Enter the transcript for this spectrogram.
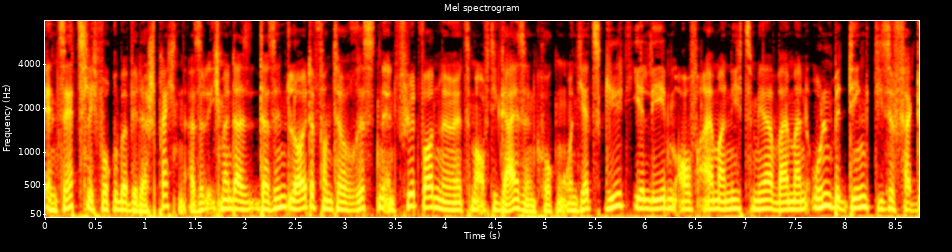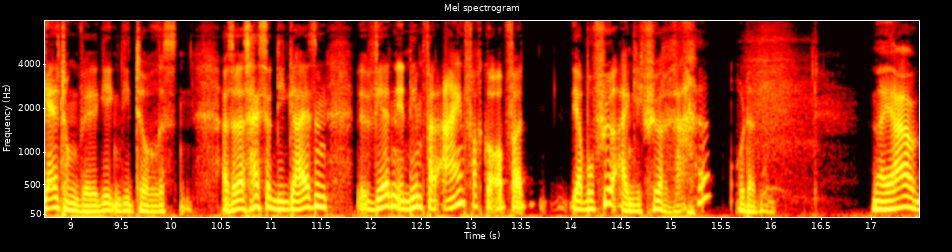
entsetzlich, worüber wir da sprechen. Also ich meine, da, da sind Leute von Terroristen entführt worden, wenn wir jetzt mal auf die Geiseln gucken. Und jetzt gilt ihr Leben auf einmal nichts mehr, weil man unbedingt diese Vergeltung will gegen die Terroristen. Also das heißt, die Geiseln werden in dem Fall einfach geopfert. Ja, wofür eigentlich? Für Rache oder wie? Naja,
